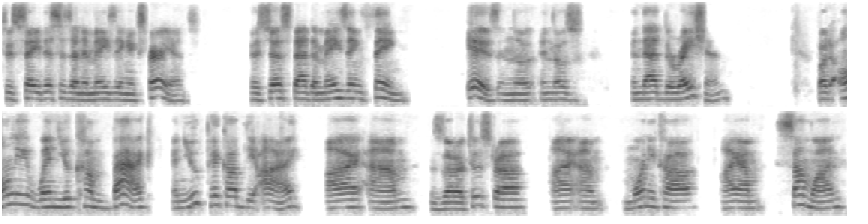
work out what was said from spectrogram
to say this is an amazing experience. It's just that amazing thing is in the in those in that duration, but only when you come back and you pick up the I, I am Zarathustra, I am Monica, I am someone.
